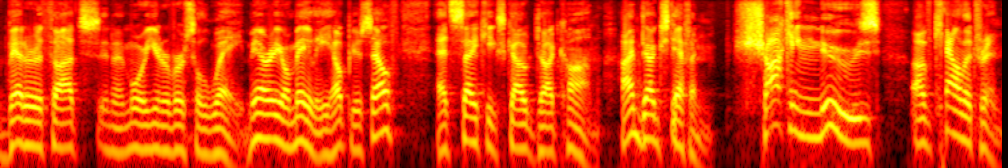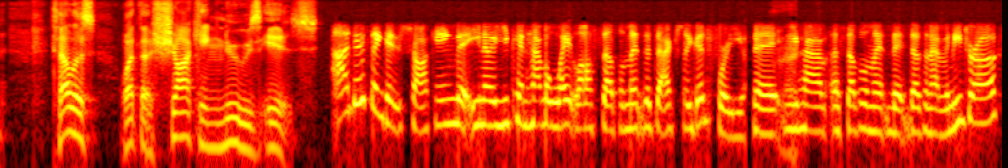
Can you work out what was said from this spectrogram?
better thoughts in a more universal way. Mary O'Malley, help yourself at psychicscout.com. I'm Doug Stephan. Shocking news of Calotren. Tell us what the shocking news is. I do think it's shocking that you know you can have a weight loss supplement that's actually good for you. That right. you have a supplement that doesn't have any drugs.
